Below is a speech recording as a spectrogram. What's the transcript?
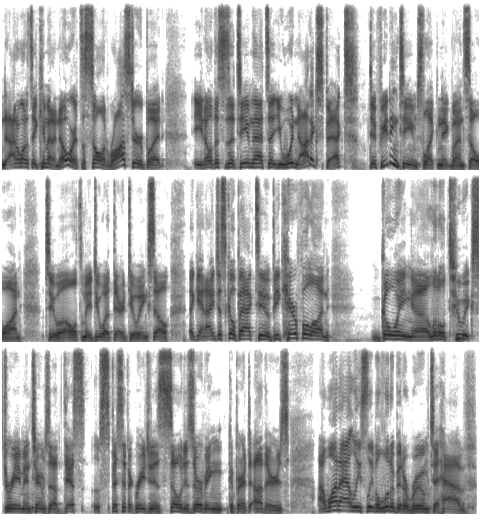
I don't want to say came out of nowhere. It's a solid roster, but you know, this is a team that uh, you would not expect defeating teams like Nigma and so on to uh, ultimately do what they're doing. So, again, I just go back to be careful on going a little too extreme in terms of this specific region is so deserving compared to others. I want to at least leave a little bit of room to have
